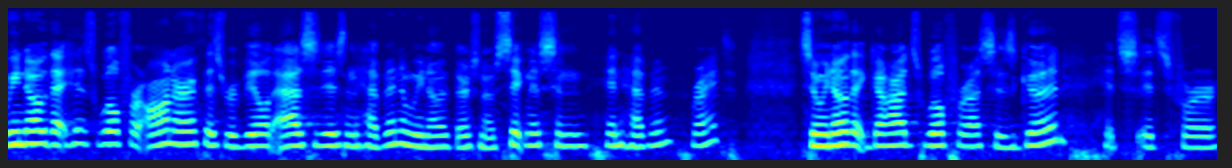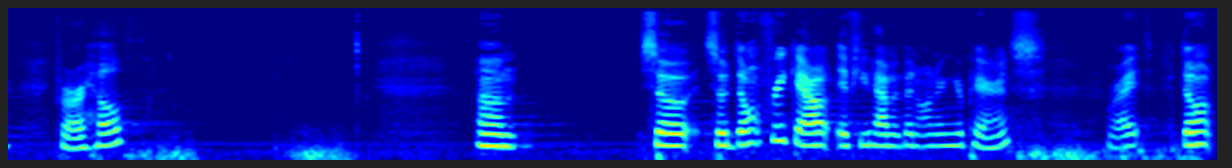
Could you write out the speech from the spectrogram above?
We know that his will for on earth is revealed as it is in heaven, and we know that there's no sickness in, in heaven, right? So we know that God's will for us is good. It's, it's for, for our health. Um, so, so don't freak out if you haven't been honoring your parents right? Don't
